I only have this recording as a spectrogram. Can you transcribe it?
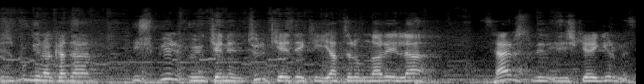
Biz bugüne kadar hiçbir ülkenin Türkiye'deki yatırımlarıyla ters bir ilişkiye girmedik.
